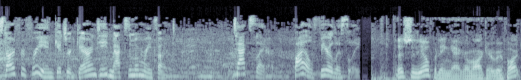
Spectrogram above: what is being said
Start for free and get your guaranteed maximum refund. TaxSlayer. File fearlessly. This is the opening agri market report.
